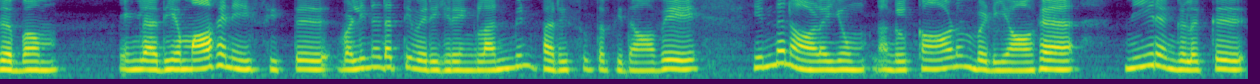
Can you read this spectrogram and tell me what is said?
ஜெபம். எங்களை அதிகமாக நேசித்து வழிநடத்தி வருகிற எங்கள் அன்பின் பரிசுத்த பிதாவே இந்த நாளையும் நாங்கள் காணும்படியாக நீர் எங்களுக்கு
